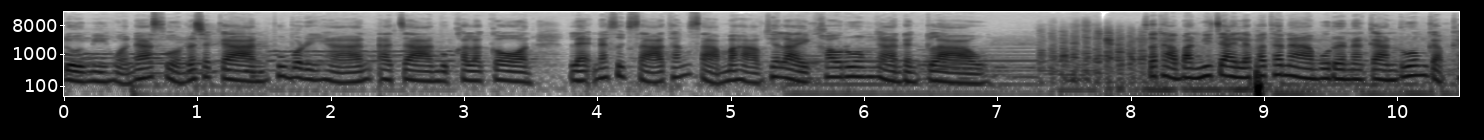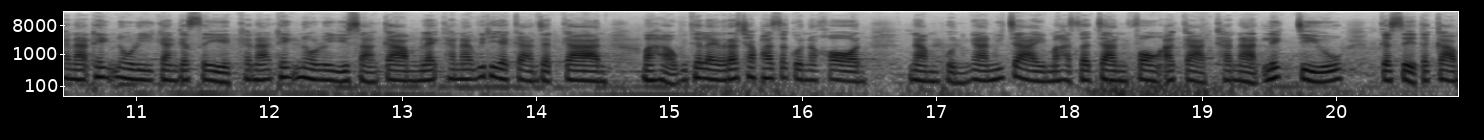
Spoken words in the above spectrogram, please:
โดยมีหัวหน้าส่วนราชการ ผู้บริหาร อาจารย์ บุคลากร และนักศึกษาทั้ง 3 มหาวิทยาลัยเข้าร่วมงานดังกล่าว สถาบันวิจัยและพัฒนาบูรณาการร่วมกับคณะเทคโนโลยีการเกษตร คณะเทคโนโลยีอุตสาหกรรม และคณะวิทยาการจัดการ มหาวิทยาลัยราชภัฏสกลนครนำผลงานวิจัย มหัศจรรย์ฟองอากาศขนาดเล็กจิ๋วเกษตรกรรม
